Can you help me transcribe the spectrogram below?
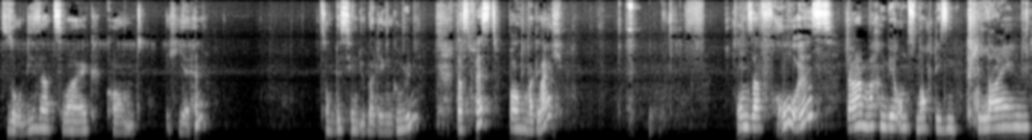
So, dieser Zweig kommt hier hin, so ein bisschen über den Grün. Das Fest brauchen wir gleich. Unser Frohes, da machen wir uns noch diesen kleinen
